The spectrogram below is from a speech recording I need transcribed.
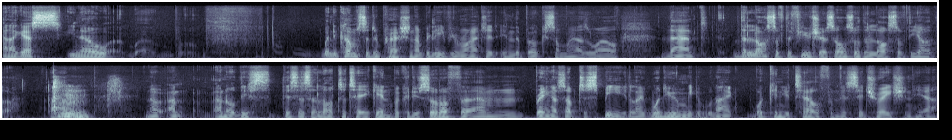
And I guess, you know, when it comes to depression, I believe you write it in the book somewhere as well that the loss of the future is also the loss of the other. Um, mm. No, I, I know this this is a lot to take in, but could you sort of um, bring us up to speed? Like, what do you mean? Like, what can you tell from this situation here?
